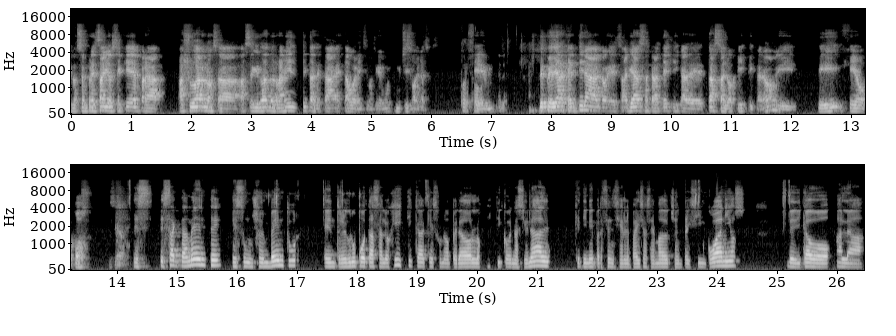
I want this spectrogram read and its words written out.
los empresarios se queden para ayudarnos a, seguir dando herramientas, está, está buenísimo. Así que muchísimas gracias. Por favor. Eh, DPD Argentina es alianza estratégica de tasa logística, ¿no? Y, Geopost. Es, exactamente, es un joint venture entre el grupo Tasa Logística, que es un operador logístico nacional que tiene presencia en el país hace más de 85 años, dedicado a la,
